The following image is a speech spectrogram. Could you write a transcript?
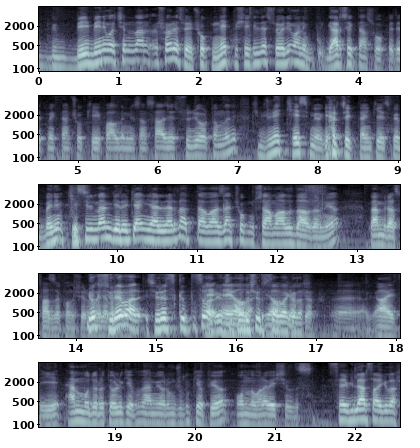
be- benim açımdan şöyle söyleyeyim çok net bir şekilde söyleyeyim hani gerçekten sohbet etmekten çok keyif aldığım insan sadece stüdyo ortamında değil Cüneyt kesmiyor gerçekten kesmiyor. Benim kesilmem gereken yerlerde hatta bazen çok müsamahalı davranıyor. Ben biraz fazla konuşuyorum. Yok öyle süre bakalım. var. Süre sıkıntısı var. E- Yoksa eyvallah. konuşuruz Yok, sabaha yok, kadar. Yok Ee, gayet iyi. Hem moderatörlük yapıp hem yorumculuk yapıyor. 10 numara 5 yıldız. Sevgiler saygılar.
